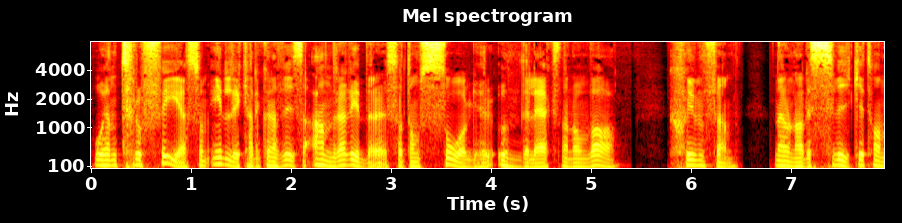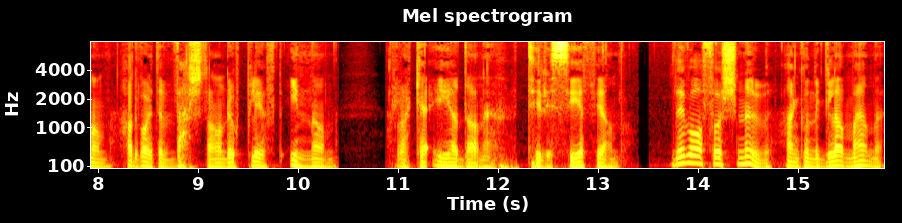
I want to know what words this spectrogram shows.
och en trofé som Ilrik hade kunnat visa andra riddare så att de såg hur underlägsna de var. Skymfen, när hon hade svikit honom, hade varit det värsta han hade upplevt innan Rakaedan Tirisefian. Det var först nu han kunde glömma henne.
